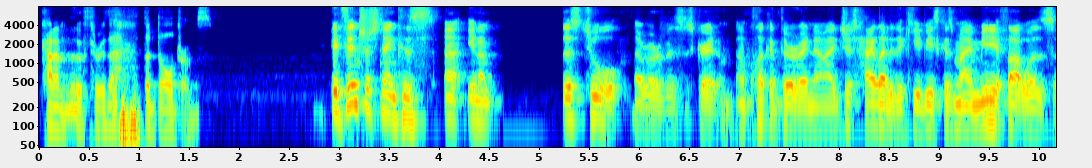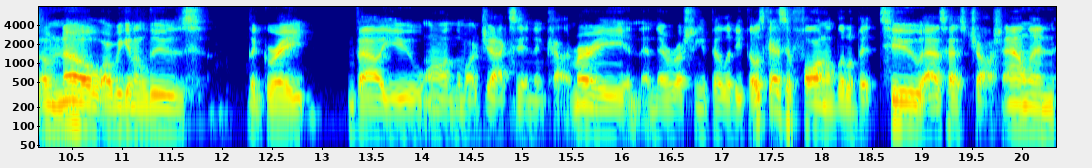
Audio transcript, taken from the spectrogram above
kind of move through the, the doldrums? It's interesting because, uh, you know, this tool that RotoViz is great. I'm, I'm clicking through it right now. I just highlighted the QBs because my immediate thought was, oh no, are we going to lose the great value on Lamar Jackson and Kyler Murray and, and their rushing ability. Those guys have fallen a little bit too, as has Josh Allen,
